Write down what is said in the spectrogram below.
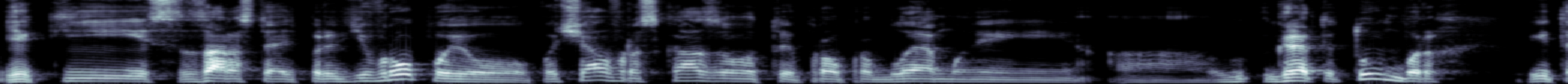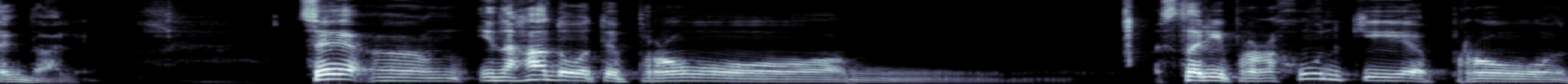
які зараз стоять перед Європою, почав розказувати про проблеми Грети Тумберг і так далі. Це е, і нагадувати про старі прорахунки, про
